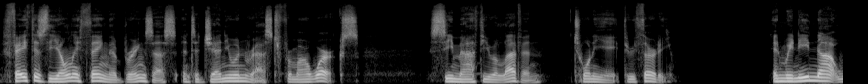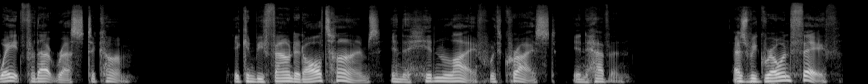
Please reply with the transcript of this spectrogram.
faith is the only thing that brings us into genuine rest from our works. See Matthew 11, 28 through 30. And we need not wait for that rest to come. It can be found at all times in the hidden life with Christ in heaven. As we grow in faith,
